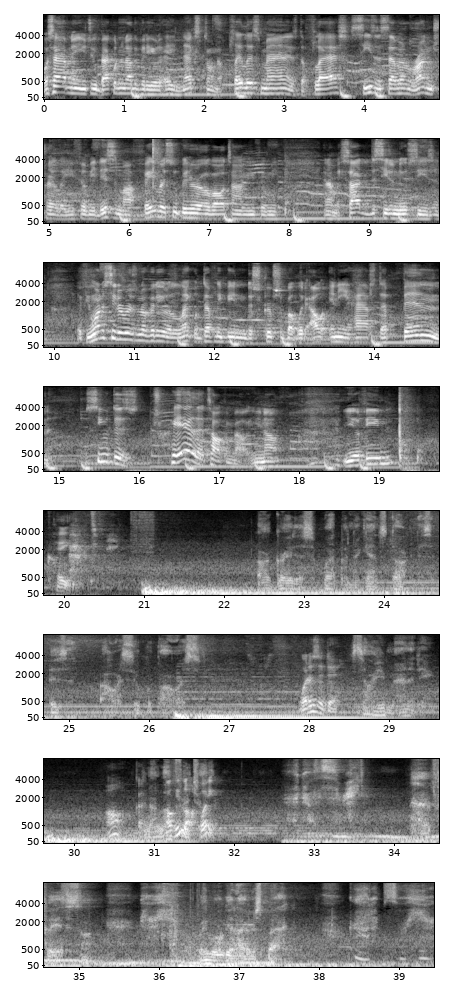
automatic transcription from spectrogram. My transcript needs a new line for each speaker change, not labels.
What's happening YouTube? Back with another video. Hey, next on the playlist, man, is The Flash Season 7 Run trailer. You feel me? This is my favorite superhero of all time, you feel me? And I'm excited to see the new season. If you want to see the original video, the link will definitely be in the description, but without any half step in. See what this trailer talking about, you know? You feel me? Hey.
Our greatest weapon against darkness isn't our superpowers.
What is it then?
It's our humanity.
Oh, okay.
And our
Oh, he lost
each
weight.
I know this is right.
Have faith, son. We will get Iris back.
God, I'm still here.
